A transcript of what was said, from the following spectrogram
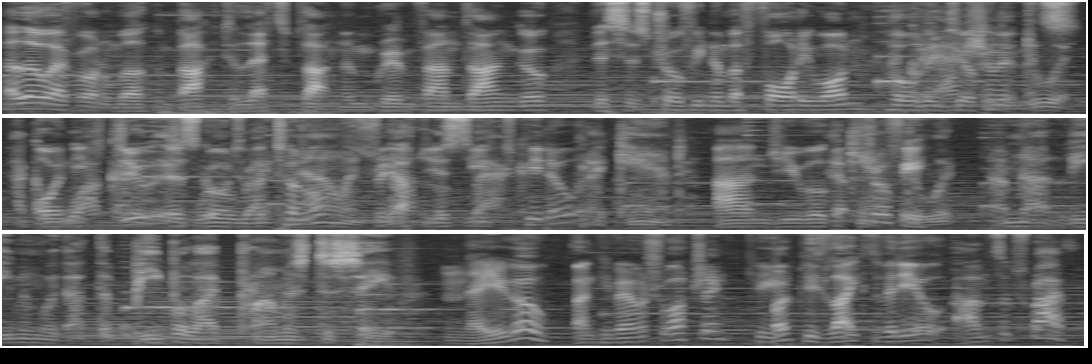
Hello everyone and welcome back to Let's Platinum Grim Fandango. This is trophy number 41, holding to your commitments. All you need to do is go to the tunnel straight after you see torpedo, But I can't. and you will get the trophy. do it. I'm not leaving without the people I promised to save. And there you go. Thank you very much for watching. Please, please like the video and subscribe.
